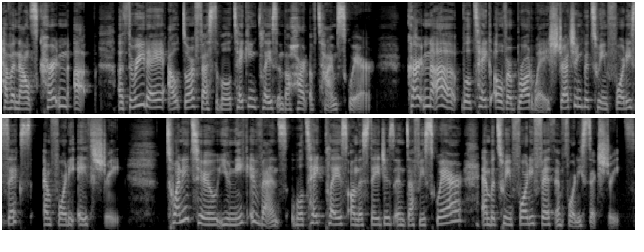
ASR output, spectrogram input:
have announced Curtain Up, a three day outdoor festival taking place in the heart of Times Square. Curtain Up will take over Broadway, stretching between 46th and 48th Street. 22 unique events will take place on the stages in Duffy Square and between 45th and 46th Streets.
